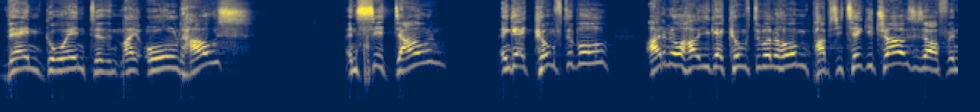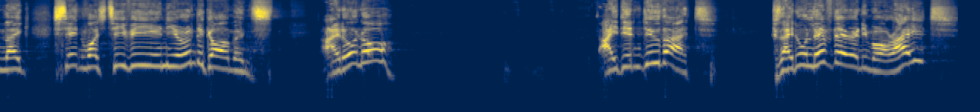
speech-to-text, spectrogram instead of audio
then go into my old house? And sit down and get comfortable. I don't know how you get comfortable at home. Perhaps you take your trousers off and like sit and watch TV in your undergarments. I don't know. I didn't do that because I don't live there anymore, right?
